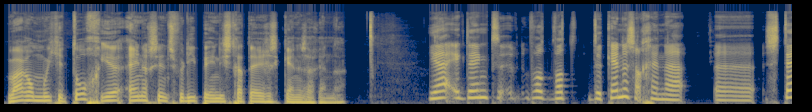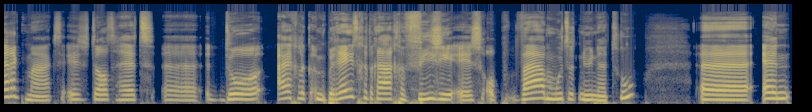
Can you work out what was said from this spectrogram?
waarom moet je toch je enigszins verdiepen in die strategische kennisagenda? Ja, ik denk wat, wat de kennisagenda uh, sterk maakt, is dat het uh, door eigenlijk een breed gedragen visie is op waar moet het nu naartoe. Uh, en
